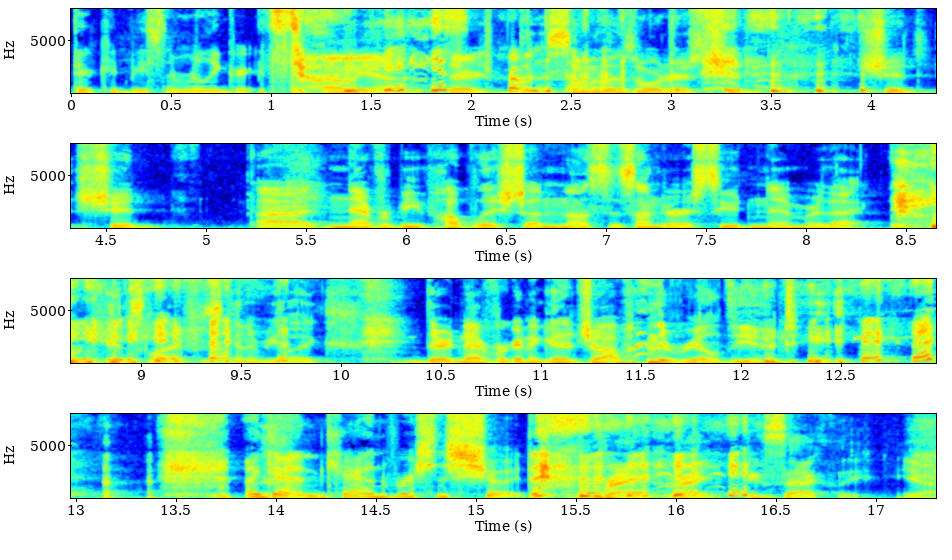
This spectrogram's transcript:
there could be some really great stories. Oh yeah, some of those orders should should should uh, never be published unless it's under a pseudonym, or that poor kid's life is going to be like they're never going to get a job in the real DoD. Again, can versus should. right, right, exactly. Yeah.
